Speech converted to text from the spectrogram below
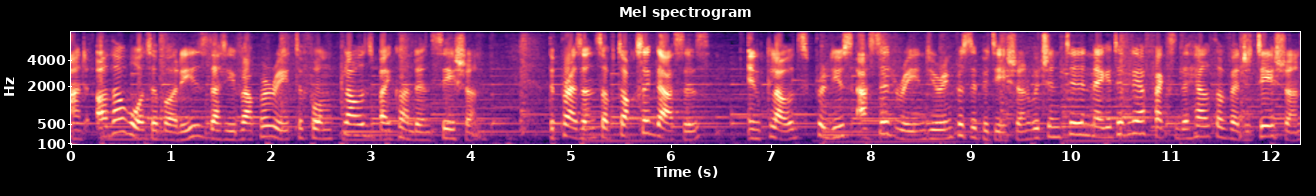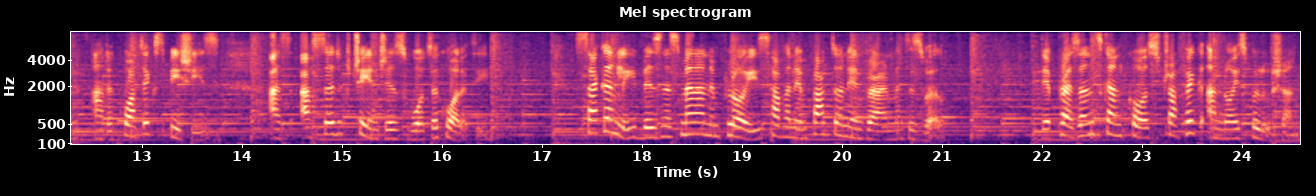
and other water bodies that evaporate to form clouds by condensation. The presence of toxic gases in clouds produce acid rain during precipitation which in turn negatively affects the health of vegetation and aquatic species as acid changes water quality. Secondly, businessmen and employees have an impact on the environment as well. Their presence can cause traffic and noise pollution.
